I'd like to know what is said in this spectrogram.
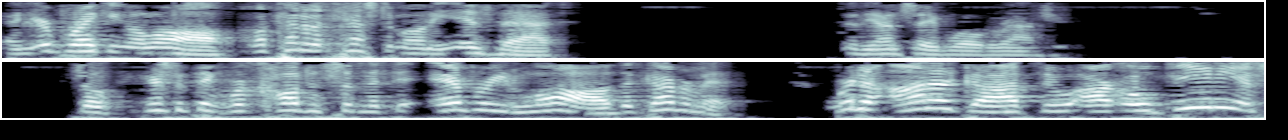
and you're breaking a law, what kind of a testimony is that to the unsaved world around you? So here's the thing, we're called to submit to every law of the government. We're to honor God through our obedience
